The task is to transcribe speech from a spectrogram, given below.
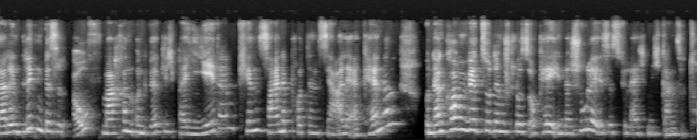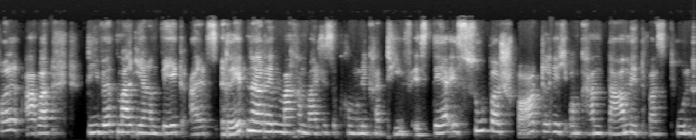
da den Blick ein bisschen aufmachen und wirklich bei jedem Kind seine Potenziale erkennen. Und dann kommen wir zu dem Schluss, okay, in der Schule ist es vielleicht nicht ganz so toll, aber die wird mal ihren Weg als Rednerin machen, weil sie so kommunikativ ist. Der ist super sportlich und kann damit was tun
